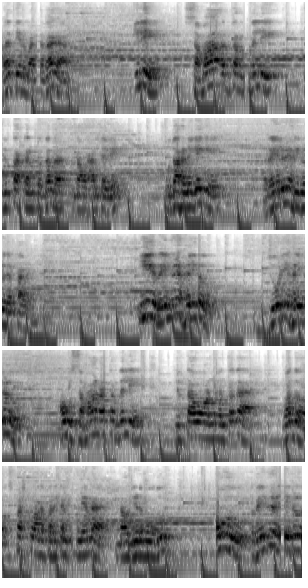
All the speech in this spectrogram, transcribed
ಅಳತೆಯನ್ನು ಮಾಡಿದಾಗ, ಇಲ್ಲಿ ಸಮ ಅಂತರದಲ್ಲಿ ಇರ್ತಕ್ಕಂಥದ್ದನ್ನ ನಾವು ಕಾಣ್ತೇವೆ ಉದಾಹರಣೆಗೆ ರೈಲ್ವೆ ಹಳಿಗಳು ಇರ್ತವೆ. ಈ ರೈಲ್ವೆ ಹಳಿಗಳು, ಜೋಡಿ ಹಳಿಗಳು ಅವು ಸಮಾನಾಂತರದಲ್ಲಿ ಇರ್ತಾವ ಅನ್ನುವಂಥದ ಒಂದು ಸ್ಪಷ್ಟವಾದ ಪರಿಕಲ್ಪನೆಯನ್ನ ನಾವು ನೀಡಬಹುದು. ಅವು ರೈಲ್ವೆ ಹಳಿಗಳು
